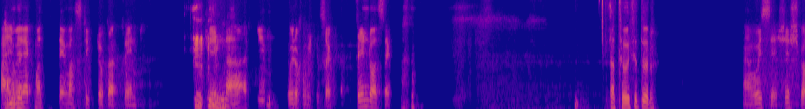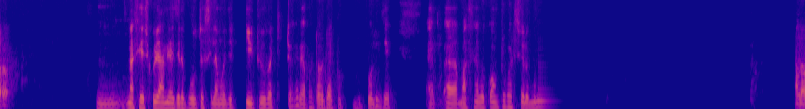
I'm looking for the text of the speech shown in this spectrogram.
আমাদের- একমাত্র ফেমাস টিকটকার ফ্রেন্ড ফ্রেন্ড না আর কি ওইরকমই কিছু একটা। ফ্রেন্ড আছে একটা। আচ্ছা হয়েছে তোর? হ্যাঁ হয়েছে শেষ করো। না শেষ করে আমি যেটা বলতেছিলাম ওই যে ইউটিউব আর টিকটকের ব্যাপারটা ওইটা একটু বলি যে মাঝখানে আবার কন্ট্রোভার্সি হলো মনে হ্যালো?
